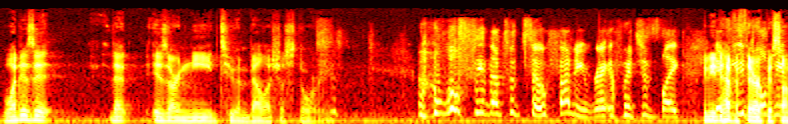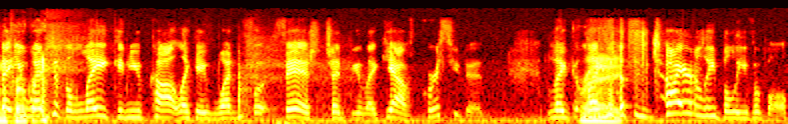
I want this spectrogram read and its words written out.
What is it that is our need to embellish a story? well, see, that's what's so funny, right? Which is like, We need to if have a you therapist told on me the that program. you went to the lake and you caught like a one foot fish, I'd be like, yeah, of course you did. Like, Right. like that's entirely believable,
